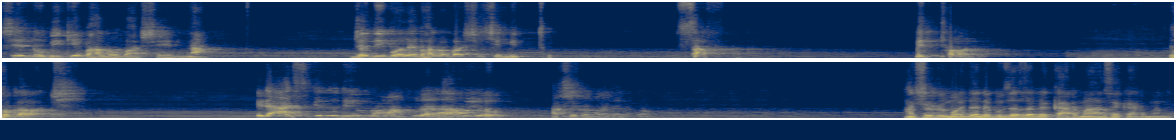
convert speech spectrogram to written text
সে নবীকে ভালোবাসে না। যদি বলে ভালোবাসি, সে মিথ্যু। সাফ। মিথ্যা বলে ধোকাবাজ। এটা আজকে যদিও প্রমাণ পুরা না হইল হাসরের ময়দানে হাসরের ময়দানে বোঝা যাবে কার মা আছে কার মা নেই।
